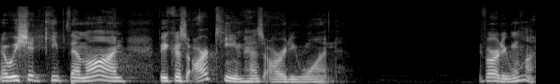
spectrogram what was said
No, we should keep them on because our team has already won. They've already won.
